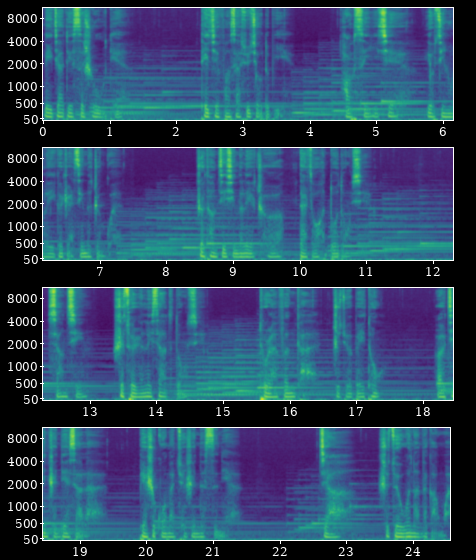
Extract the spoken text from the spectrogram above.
离家第四十五天，提起放下许久的笔，好似一切又进入了一个崭新的正轨。这趟疾行的列车带走很多东西，乡情是催人泪下的东西，突然分开只觉悲痛，而今沉淀下来，便是裹满全身的思念。家是最温暖的港湾，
